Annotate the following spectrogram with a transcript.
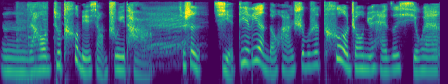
嗯，然后就特别想追她，就是姐弟恋的话，是不是特招女孩子喜欢？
